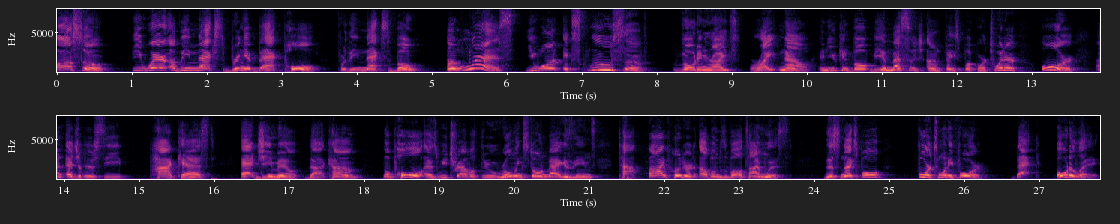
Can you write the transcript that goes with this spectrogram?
Also, beware of the next Bring It Back poll for the next vote, unless you want exclusive voting rights right now. And you can vote via message on Facebook or Twitter or on Edge of Your Seat podcast at gmail.com. The poll as we travel through Rolling Stone magazine's top 500 albums of all time list. This next poll, 424, Beck, Odelay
